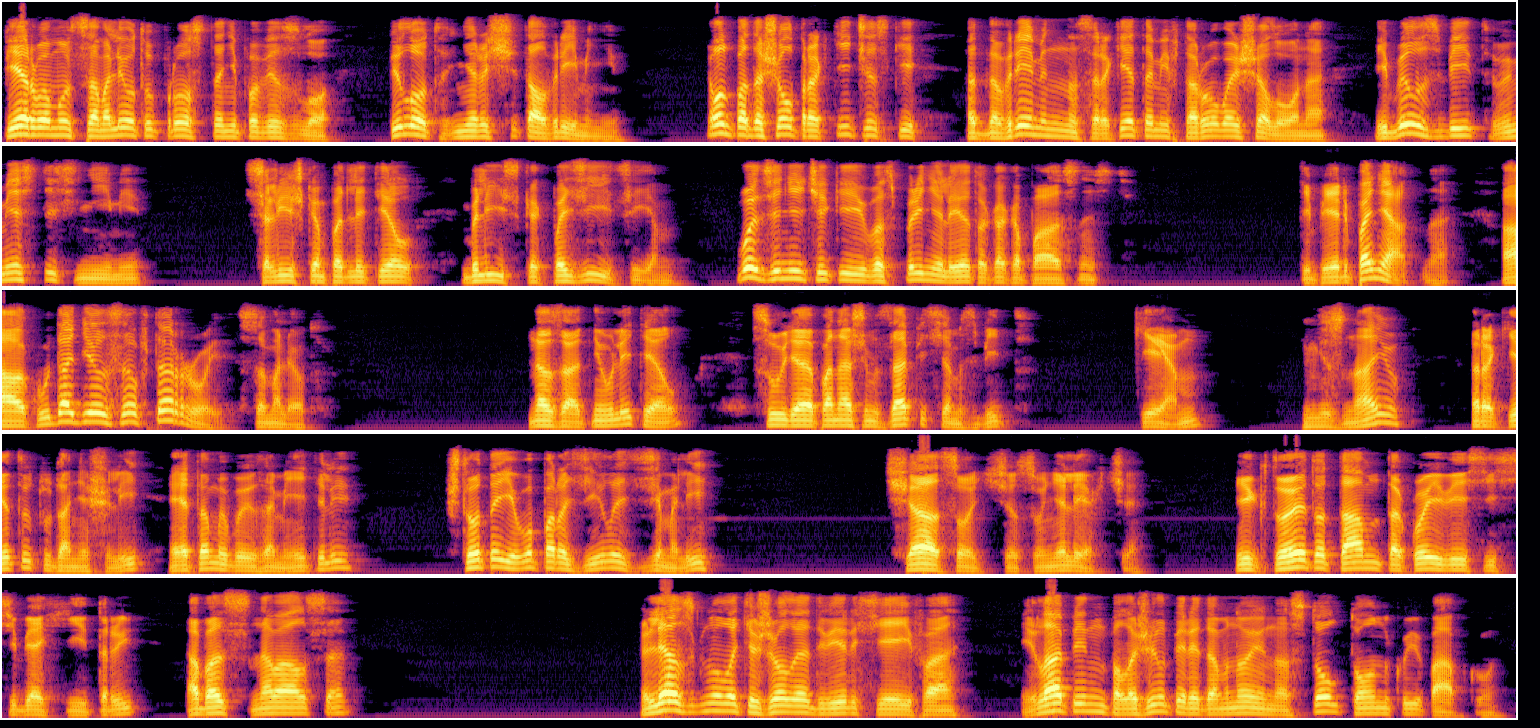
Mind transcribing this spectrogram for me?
Первому самолету просто не повезло, пилот не рассчитал времени. Он подошел практически одновременно с ракетами второго эшелона и был сбит вместе с ними. Слишком подлетел близко к позициям. Вот зенитчики восприняли это как опасность. Теперь понятно. А куда делся второй самолет? Назад не улетел. Судя по нашим записям, сбит. Кем? Не знаю. Ракеты туда не шли, это мы бы заметили. Что-то его поразило с земли. Час от часу не легче. И кто это там такой весь из себя хитрый обосновался? Лязгнула тяжелая дверь сейфа, и Лапин положил передо мной на стол тонкую папку.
